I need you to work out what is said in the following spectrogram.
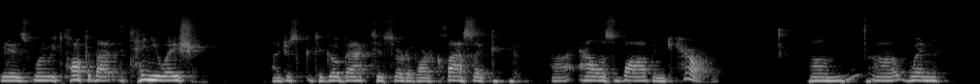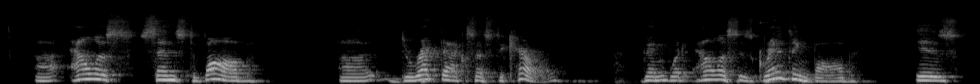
is when we talk about attenuation. Uh, just to go back to sort of our classic uh, Alice, Bob, and Carol. Um, uh, when uh, Alice sends to Bob uh, direct access to Carol, then what Alice is granting Bob is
